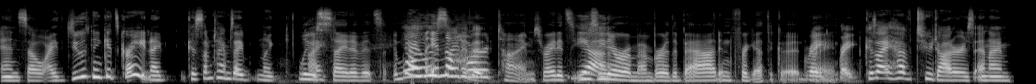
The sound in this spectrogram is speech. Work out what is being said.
And so I do think it's great, and I because sometimes I like lose I, sight of it. Well, yeah, in the hard times, right? It's yeah. easy to remember the bad and forget the good. Right, right. Because right. I have two daughters, and I'm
